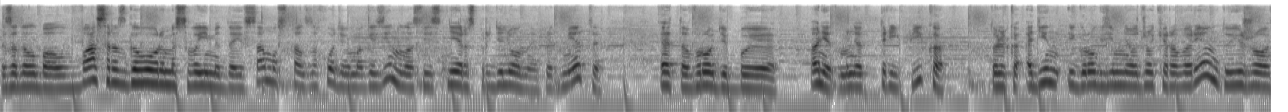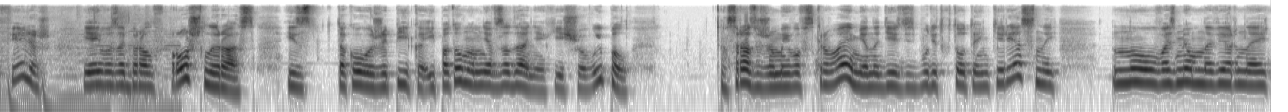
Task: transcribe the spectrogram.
задолбал вас разговорами своими, да и сам устал. Заходим в магазин, у нас есть нераспределенные предметы. Это вроде бы... А нет, у меня три пика. Только один игрок Зимнего Джокера в аренду и Жоа Фелиш – я его забирал в прошлый раз из такого же пика, и потом он мне в заданиях еще выпал. Сразу же мы его вскрываем, я надеюсь, здесь будет кто-то интересный. Ну, возьмем, наверное,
